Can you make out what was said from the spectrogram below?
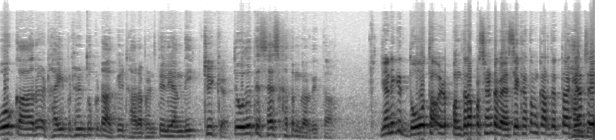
ਉਹ ਕਾਰ 28% ਤੋਂ ਘਟਾ ਕੇ 18% ਤੇ ਲਿਆਂਦੀ ਠੀਕ ਹੈ। ਤੇ ਉਹਦੇ ਤੇ ਸੈਸ ਖਤਮ ਕਰ ਦਿੱਤਾ। ਯਾਨੀ ਕਿ 2 15% ਵੈਸੇ ਖਤਮ ਕਰ ਦਿੱਤਾ ਗਿਆ ਤੇ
